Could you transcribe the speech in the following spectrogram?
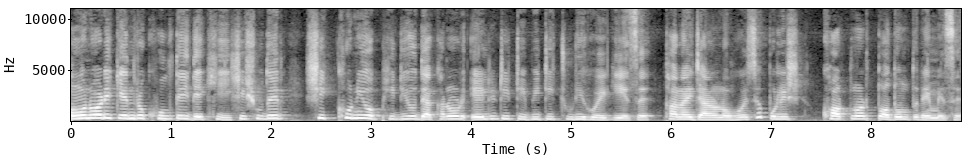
অঙ্গনওয়াড়ি কেন্দ্র খুলতেই দেখি শিশুদের শিক্ষণীয় ভিডিও দেখানোর এলইডি, টিভিটি চুরি হয়ে গিয়েছে। থানায় জানানো হয়েছে, পুলিশ ঘটনার তদন্ত নেমেছে।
